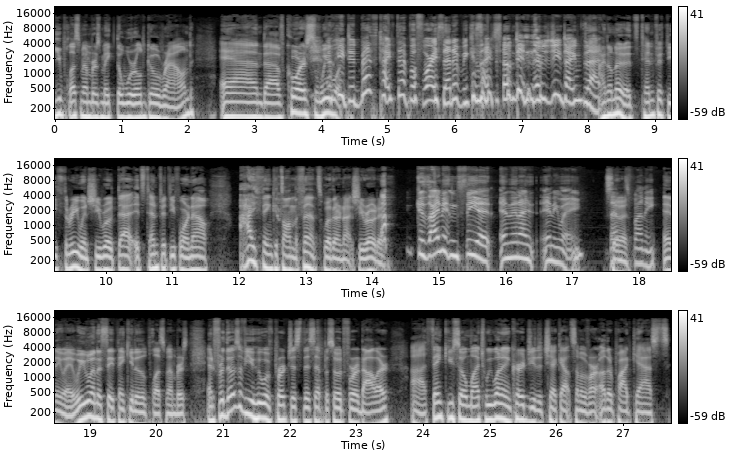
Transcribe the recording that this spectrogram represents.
You Plus members make the world go round. And uh, of course, we. okay, did Beth type that before I said it? Because I so didn't know she typed that. I don't know. It's 10:53 when she wrote that. It's 10:54 now. I think it's on the fence whether or not she wrote it. Because I didn't see it, and then I anyway. So- That's funny. Anyway, we want to say thank you to the Plus members. And for those of you who have purchased this episode for a dollar, uh, thank you so much. We want to encourage you to check out some of our other podcasts,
